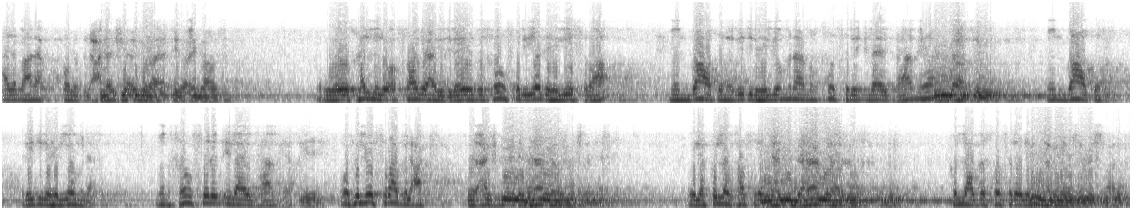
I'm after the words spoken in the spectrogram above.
هذا معنى قوله بالعكس. لا اقرا عبارته ويخلل أصابع رجليه بخنصر يده اليسرى من باطن رجله اليمنى من خنصر إلى إبهامها. من باطن. من باطن. رجله اليمنى من خنصر إلى إبهامها إيه. وفي اليسرى بالعكس. بالعكس بين الإبهام والخنصر ولا كلها بخنصر يعني يده الإبهام والخنصر كلها بخنصر يده كلها بالخنصر اليسرى نعم.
